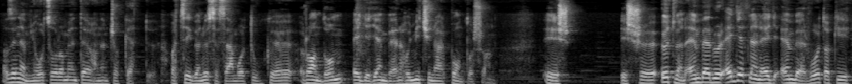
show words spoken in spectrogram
azért nem 8 óra ment el, hanem csak kettő. A cégben összeszámoltuk random egy-egy embernek, hogy mit csinál pontosan. És, és 50 emberből egyetlen egy ember volt, aki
